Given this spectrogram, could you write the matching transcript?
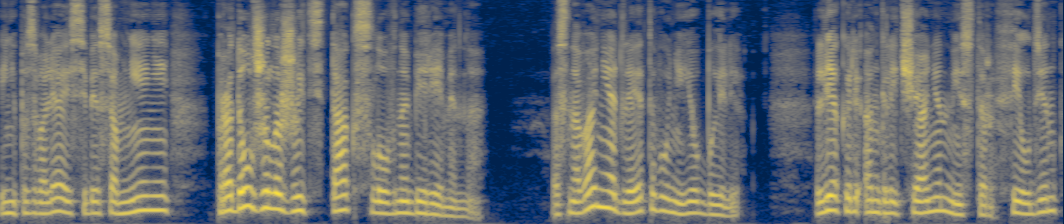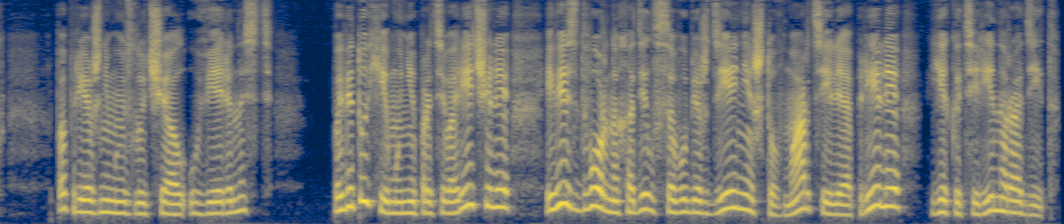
и, не позволяя себе сомнений, продолжила жить так, словно беременна. Основания для этого у нее были. Лекарь-англичанин мистер Филдинг по-прежнему излучал уверенность, повитухи ему не противоречили, и весь двор находился в убеждении, что в марте или апреле Екатерина родит.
